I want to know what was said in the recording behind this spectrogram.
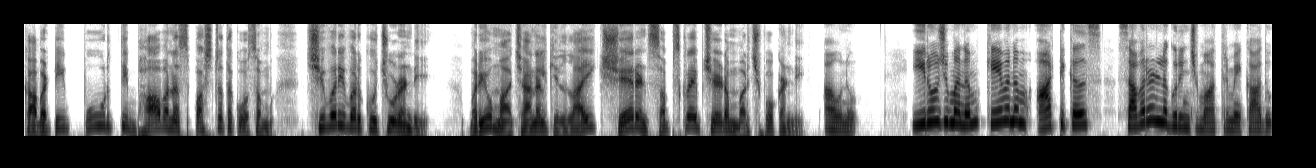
కాబట్టి పూర్తి భావన స్పష్టత కోసం చివరి వరకు చూడండి. మరియు మా ఛానల్కి లైక్ షేర్ అండ్ సబ్స్క్రైబ్ చేయడం మర్చిపోకండి. అవును. ఈరోజు మనం కేవలం ఆర్టికల్స్ సవరణల గురించి మాత్రమే కాదు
